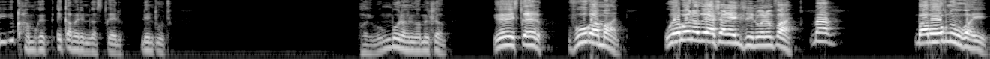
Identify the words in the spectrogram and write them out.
Iqhamuke ekamereni kasicelo lentuthu. Hayibo ngibonani ngamehlami. Hey sicelo, vuka man. Uyabona kuyashala endlini wena mfana. Baba, Baba ukunuka yini?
